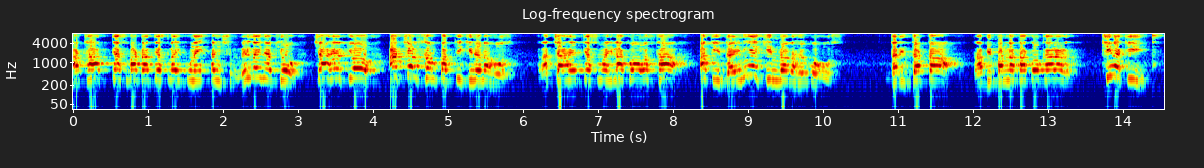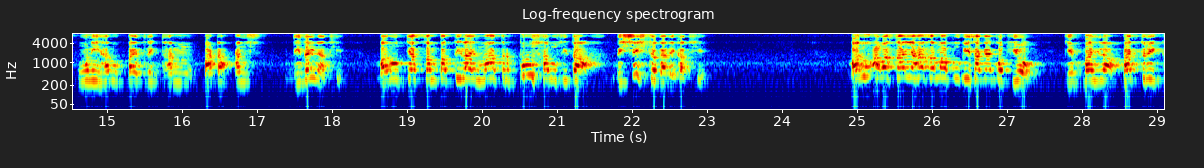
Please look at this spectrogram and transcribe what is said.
अर्थात् त्यसबाट त्यसलाई कुनै अंश मिल्दैन थियो। चाहे त्यो अचल सम्पत्ति किन नहोस् र चाहे त्यस महिलाको अवस्था अति दयनीय किन रहेको होस्। दरिद्रता र विपन्नताको कारण किनकि उनीहरू पैतृक धनबाट अंश दिँदैनथे बरु त्यस सम्पत्तिलाई मात्र पुरुषहरूसित विशिष्ट गरेका थिए। बरु अवस्था यहाँसम्म पुगिसकेको थियो कि महिला पैतृक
